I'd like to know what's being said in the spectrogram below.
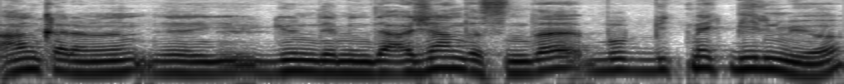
Ankara'nın e, gündeminde, ajandasında bu bitmek bilmiyor.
